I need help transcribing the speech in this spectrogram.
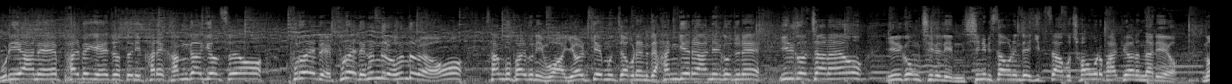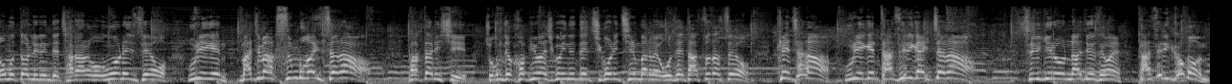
우리 아내 800에 해줬더니 팔에 감각이 없어요. 풀어야 돼 풀어야 돼. 흔들어 흔들어요 3989님 와 10개 문자 보냈는데 한 개를 안 읽어주네. 읽었잖아요? 1071님 신입사원인데 입사하고 처음으로 발표하는 날이에요. 너무 떨리는데 잘하라고 응원해주세요. 우리에겐 마지막 승부가 있어라! 박다리 씨 조금 전 커피 마시고 있는데 직원이 치는 바람에 옷에 다 쏟았어요. 괜찮아! 우리에겐 다스리가 있잖아! 슬기로운 라디오 생활 다스리 come on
